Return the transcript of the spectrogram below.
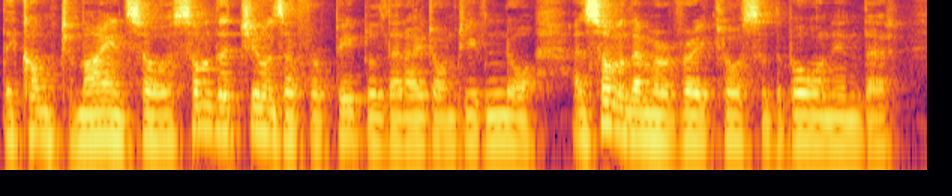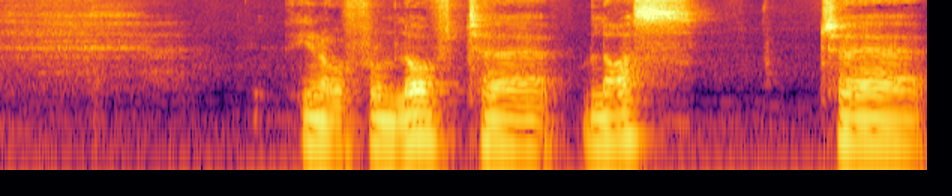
They come to mind. So some of the tunes are for people that I don't even know, and some of them are very close to the bone in that you know, from love to loss to.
